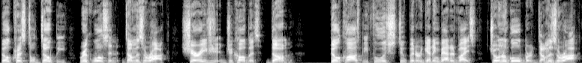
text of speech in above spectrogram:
Bill Kristol, dopey. Rick Wilson, dumb as a rock. Cheri J- Jacobus, dumb. Bill Cosby, foolish, stupid, or getting bad advice. Jonah Goldberg, dumb as a rock.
